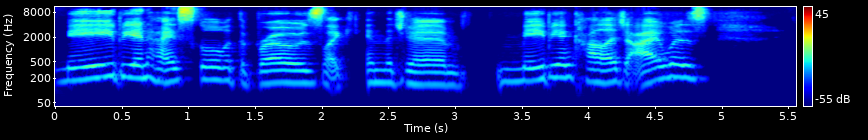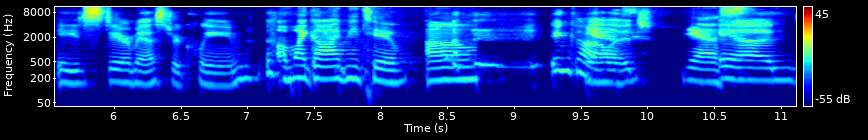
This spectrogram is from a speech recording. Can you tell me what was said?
Maybe in high school with the bros, like in the gym, maybe in college. I was a stairmaster queen. Oh my God, me too. Oh in college. Yes. yes. And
